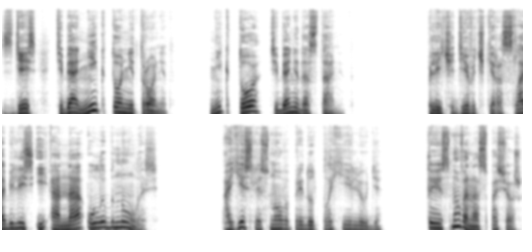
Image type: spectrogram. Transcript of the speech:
«Здесь тебя никто не тронет, никто тебя не достанет». Плечи девочки расслабились, и она улыбнулась. «А если снова придут плохие люди? Ты снова нас спасешь?»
